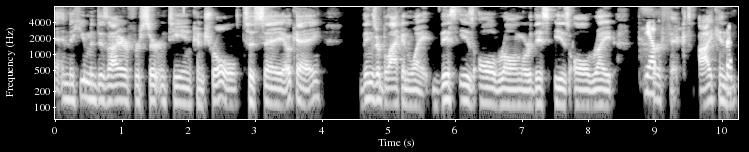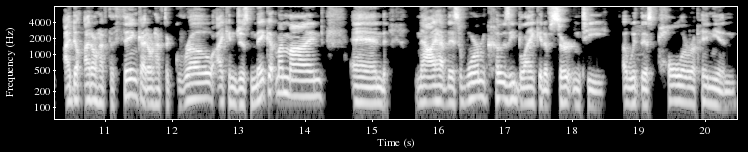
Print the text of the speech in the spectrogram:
And the human desire for certainty and control to say, okay, things are black and white. This is all wrong or this is all right. Perfect. Yep. I can I don't I don't have to think, I don't have to grow. I can just make up my mind and now I have this warm cozy blanket of certainty uh, with this polar opinion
